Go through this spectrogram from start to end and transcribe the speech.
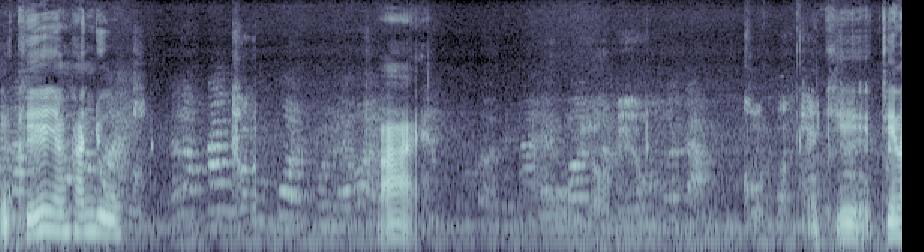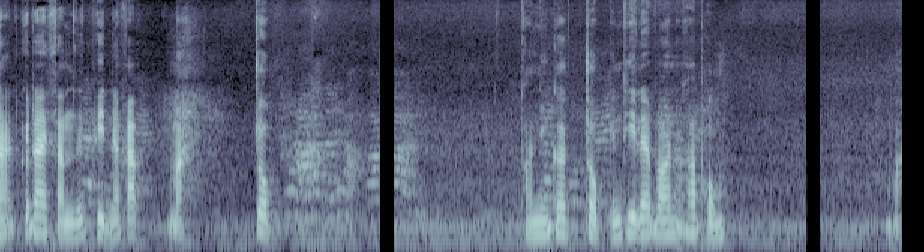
โอเค ยังทันอยู่ ไป โอเค จีนัทก็ได้สำนึกผิดนะครับ มา จบ ตอนนี้ก็จบเป็นที่เรียบร้อยนะครับผมมา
